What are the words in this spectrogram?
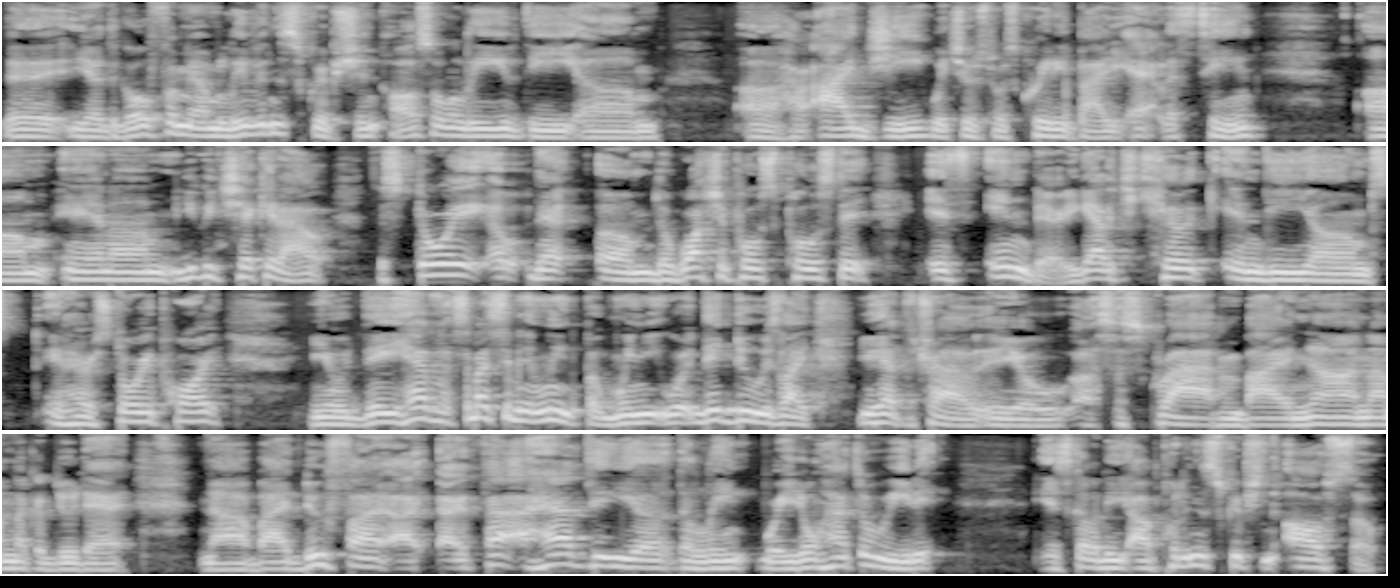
the you know the GoFundMe I'm gonna leave in the description. Also leave the um, uh, her IG, which was, was created by the Atlas team. Um, and um, you can check it out. The story that um, the Washington Post posted is in there. You got to click in the um, in her story part. You know, they have somebody sent me a link, but when you, what they do is like you have to try, you know, uh, subscribe and buy. No, no, I'm not gonna do that. Nah, but I do find I, I, I have the uh, the link where you don't have to read it. It's gonna be I'll put in the description also.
